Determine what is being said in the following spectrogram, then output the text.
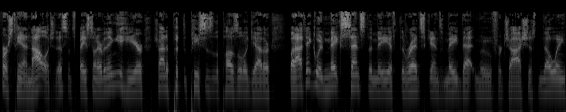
firsthand knowledge of this. It's based on everything you hear, trying to put the pieces of the puzzle together. But I think it would make sense to me if the Redskins made that move for Josh, just knowing,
